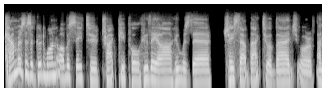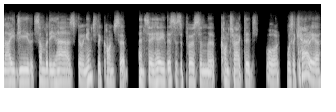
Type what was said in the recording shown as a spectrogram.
Cameras is a good one, obviously, to track people, who they are, who was there, trace that back to a badge or an ID that somebody has going into the concert and say, hey, this is a person that contracted or was a carrier.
